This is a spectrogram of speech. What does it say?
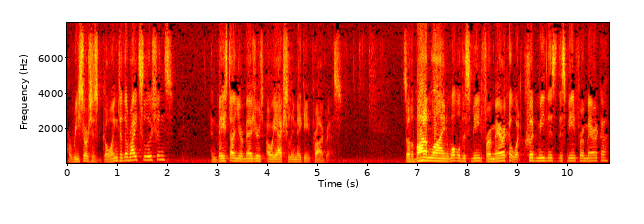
Are resources going to the right solutions? And based on your measures, are we actually making progress? So the bottom line, what will this mean for America? What could mean this, this mean for America?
